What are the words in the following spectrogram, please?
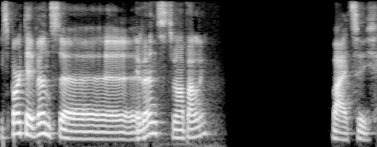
eSport Events. Events, tu veux en parler? ben, tu sais,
